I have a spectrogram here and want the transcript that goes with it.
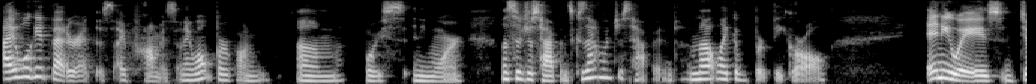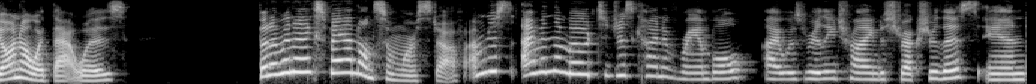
I will get better at this, I promise. And I won't burp on um, voice anymore unless it just happens because that one just happened. I'm not like a burpy girl. Anyways, don't know what that was. But I'm going to expand on some more stuff. I'm just, I'm in the mood to just kind of ramble. I was really trying to structure this and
